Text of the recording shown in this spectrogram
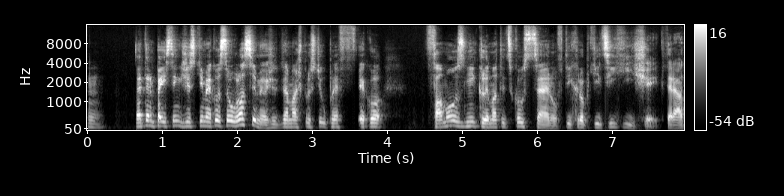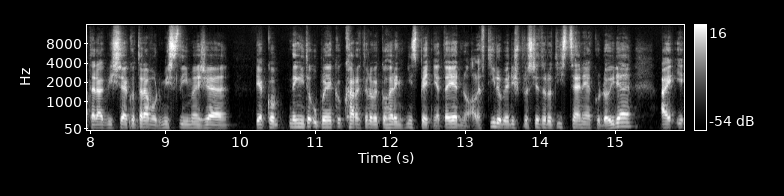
hmm. Ne, ten pacing, že s tím jako souhlasím, jo, že ty tam máš prostě úplně jako famózní klimatickou scénu v těch chroptících jíši, která teda, když si jako teda odmyslíme, že jako není to úplně jako charakterově koherentní zpětně, to je jedno, ale v té době, když prostě to do té scény jako dojde a je,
